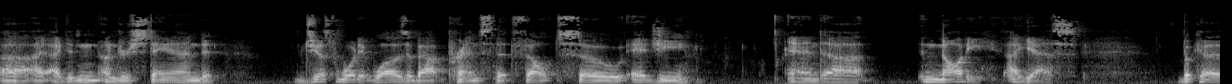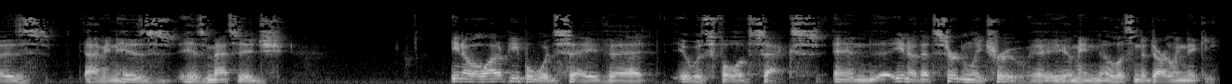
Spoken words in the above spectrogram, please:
Uh, I, I didn't understand just what it was about Prince that felt so edgy and uh, naughty, I guess, because I mean, his his message. You know, a lot of people would say that it was full of sex, and you know that's certainly true. I mean, listen to Darling Nikki,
